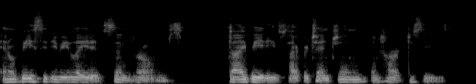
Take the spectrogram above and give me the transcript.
and obesity related syndromes, diabetes, hypertension, and heart disease.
